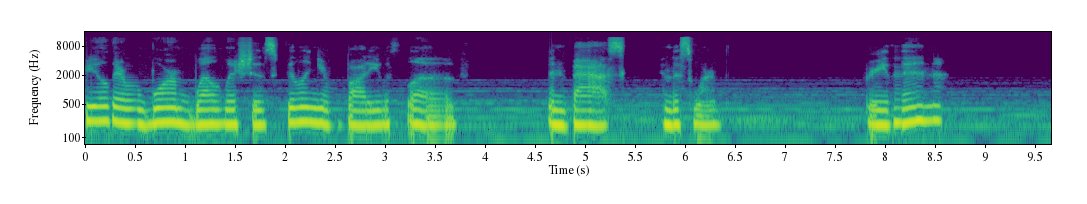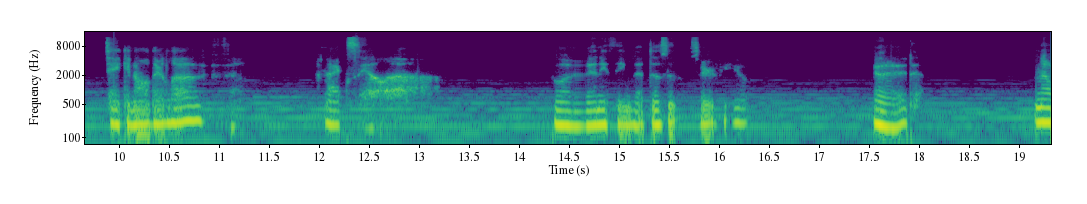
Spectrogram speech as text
Feel their warm well wishes filling your body with love and bask in this warmth. Breathe in, taking all their love, and exhale. Go of anything that doesn't serve you. Good. Now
